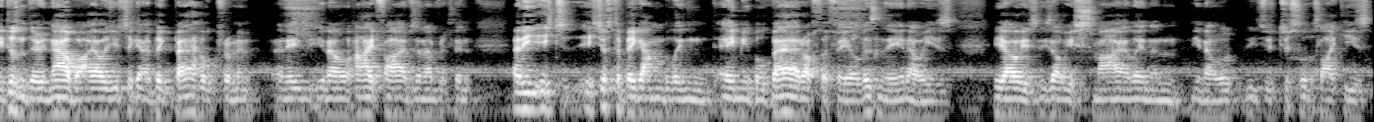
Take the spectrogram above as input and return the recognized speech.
He doesn't do it now, but I always used to get a big bear hug from him, and he, you know, high fives and everything. And he, he's, he's just a big, ambling, amiable bear off the field, isn't he? You know, he's he always he's always smiling, and you know, he just, just looks like he's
